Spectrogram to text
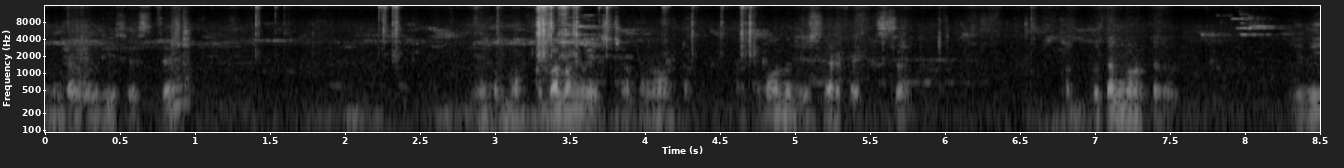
ఎండుటాకులు తీసేస్తే ఇంకా మొక్క బలం వేస్ట్ అవ్వకుండా ఉంటుంది. అంతకుముందు చూసారు టెక్స్ అద్భుతంగా ఉంటుంది. ఇది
